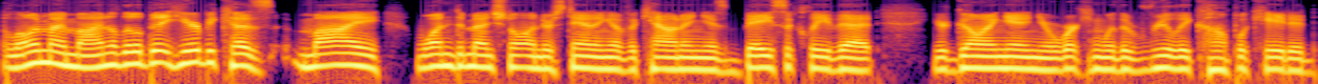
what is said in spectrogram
blowing my mind a little bit here because my one dimensional understanding of accounting is basically that you're going in, you're working with a really complicated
